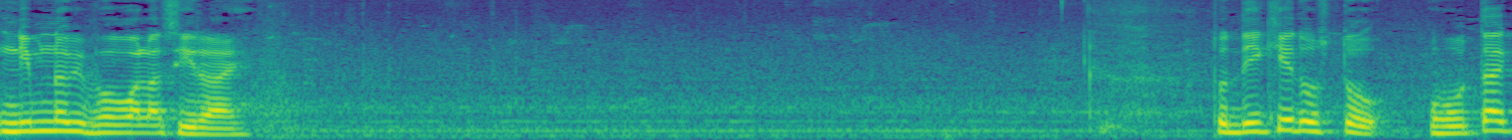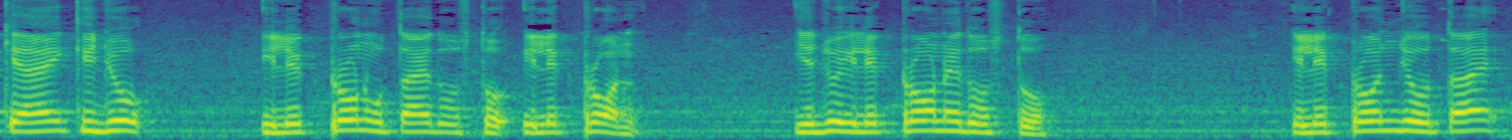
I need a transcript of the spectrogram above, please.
निम्न विभव वाला सिरा है। तो देखिए दोस्तों, होता क्या है कि जो इलेक्ट्रॉन होता है दोस्तों, इलेक्ट्रॉन, ये जो इलेक्ट्रॉन है दोस्तों, इलेक्ट्रॉन जो होता है,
